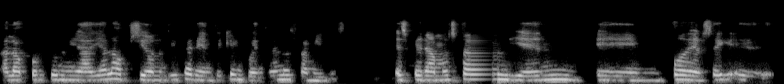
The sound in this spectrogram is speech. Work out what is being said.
a la oportunidad y a la opción diferente que encuentran las familias. Esperamos también eh, poder, eh,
